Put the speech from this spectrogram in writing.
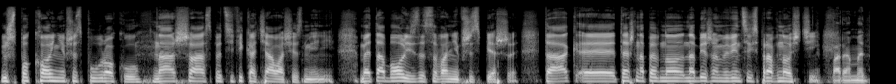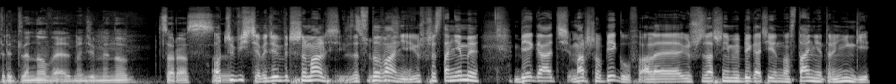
już spokojnie przez pół roku nasza specyfika ciała się zmieni. Metabolizm zdecydowanie przyspieszy. Tak, e, też na pewno nabierzemy więcej sprawności. Parametry tlenowe będziemy no coraz... E, Oczywiście, będziemy wytrzymalsi, zdecydowanie. Już przestaniemy biegać marszobiegów, ale już zaczniemy biegać jednostajnie treningi.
